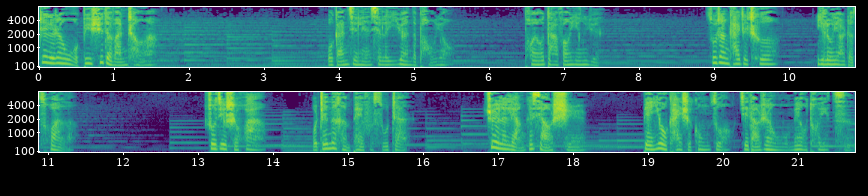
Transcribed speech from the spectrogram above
这个任务我必须得完成啊。我赶紧联系了医院的朋友，朋友大方应允。苏战开着车，一溜烟的窜了。说句实话，我真的很佩服苏战。睡了两个小时，便又开始工作，接到任务没有推辞，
